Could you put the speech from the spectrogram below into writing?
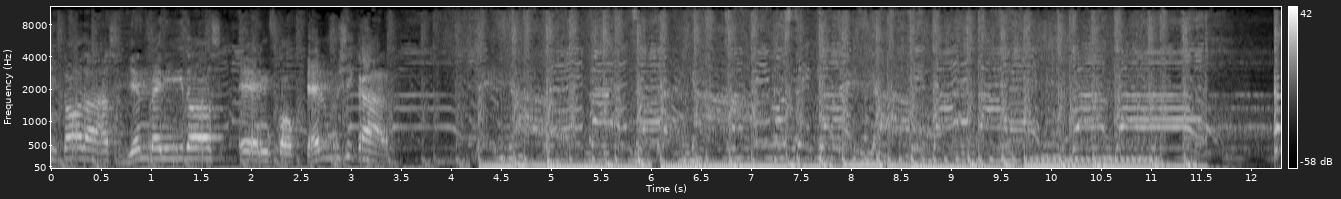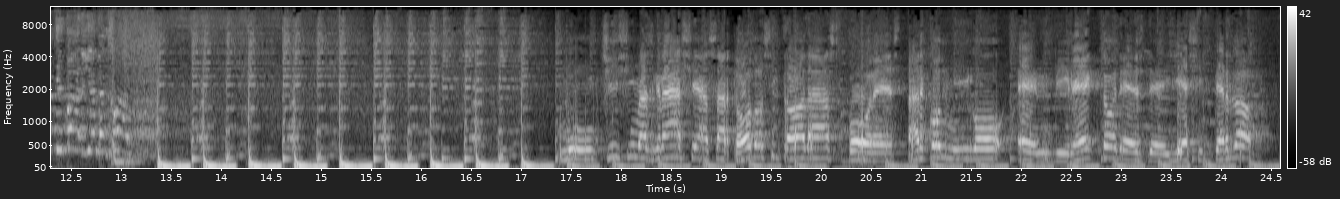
y todas. Bienvenidos en Cóctel Musical. Muchísimas gracias a todos y todas por estar conmigo en directo desde Yes Internet.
